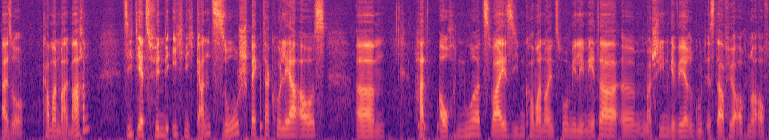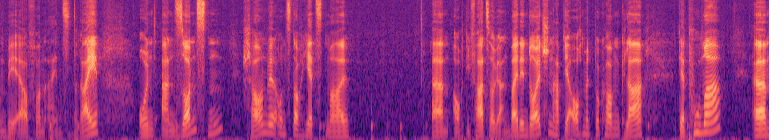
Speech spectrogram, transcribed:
also kann man mal machen. Sieht jetzt, finde ich, nicht ganz so spektakulär aus. Ähm, hat auch nur zwei 7,92 mm äh, Maschinengewehre. Gut, ist dafür auch nur auf dem BR von 1,3. Und ansonsten schauen wir uns doch jetzt mal ähm, auch die Fahrzeuge an. Bei den Deutschen habt ihr auch mitbekommen, klar, der Puma. Ähm,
